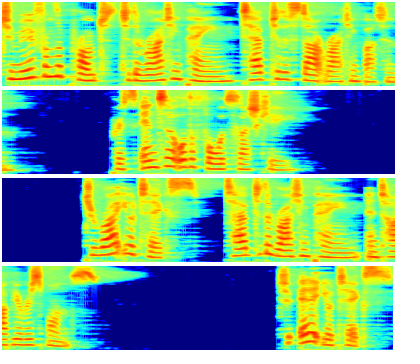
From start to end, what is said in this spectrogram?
To move from the prompt to the writing pane, tab to the Start Writing button. Press Enter or the forward slash key. To write your text, tab to the writing pane and type your response. To edit your text,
